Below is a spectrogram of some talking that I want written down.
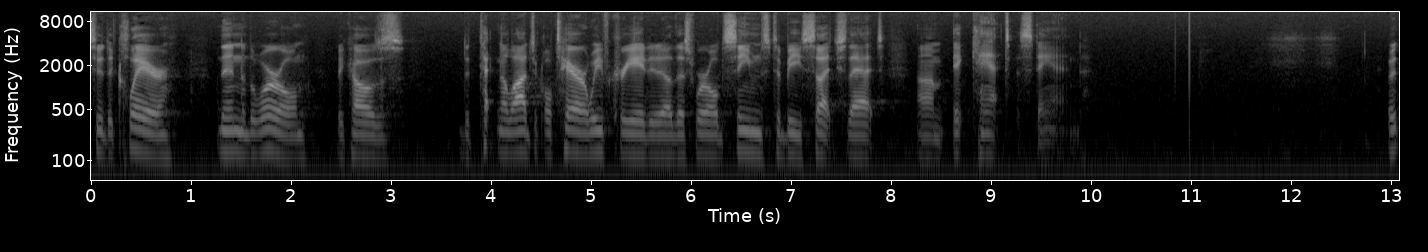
to declare the end of the world because the technological terror we've created of this world seems to be such that um, it can't stand. It,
